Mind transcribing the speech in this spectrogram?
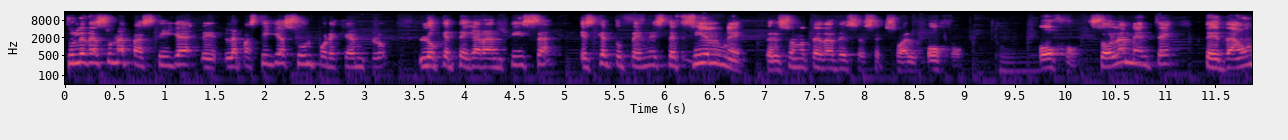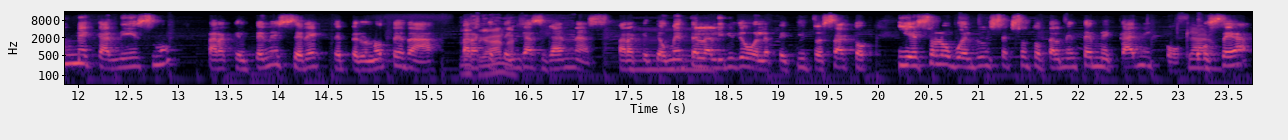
Tú le das una pastilla, eh, la pastilla azul, por ejemplo, lo que te garantiza es que tu pene esté firme, pero eso no te da deseo sexual, ojo. Ojo, solamente te da un mecanismo para que el pene se erecte, pero no te da para Las que ganas. tengas ganas, para que te aumente Mm. la libido o el apetito, exacto. Y eso lo vuelve un sexo totalmente mecánico. Claro. O sea,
